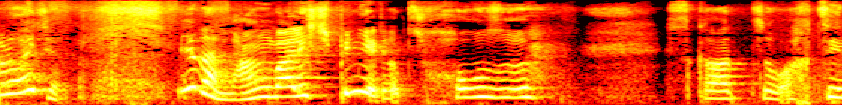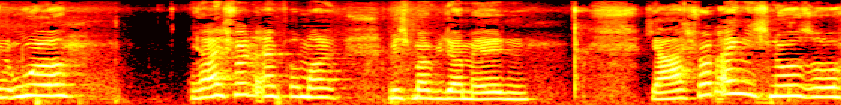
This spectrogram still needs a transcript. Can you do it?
Leute. Mir war langweilig. Ich bin hier gerade zu Hause. Ist gerade so 18 Uhr. Ja, ich wollte einfach mal mich mal wieder melden. Ja, ich wollte eigentlich nur so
